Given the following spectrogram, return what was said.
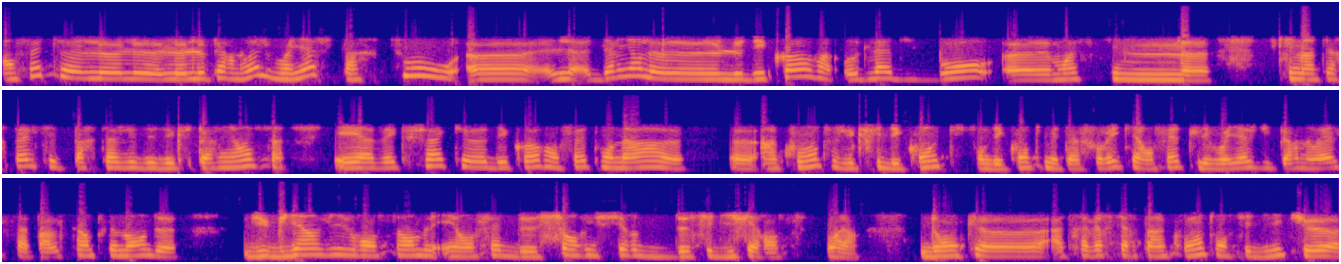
en fait, le, le, le, Père Noël voyage partout. Euh, derrière le, décor, au-delà du beau, euh, moi, ce qui me, ce qui m'interpelle, c'est de partager des expériences. Et avec chaque décor, en fait, on a euh, un conte. J'écris des contes qui sont des contes métaphoriques. Et en fait, les voyages du Père Noël, ça parle simplement de du bien vivre ensemble et en fait de s'enrichir de ces différences. Voilà. Donc, euh, à travers certains contes, on s'est dit que euh,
